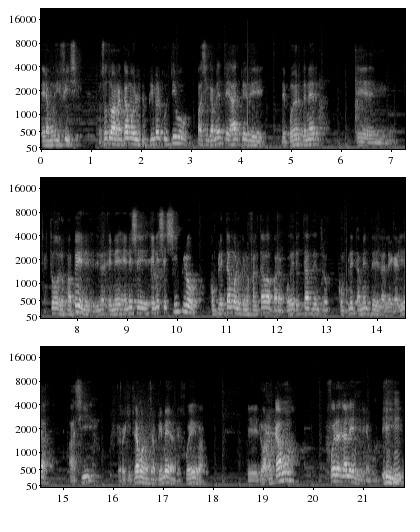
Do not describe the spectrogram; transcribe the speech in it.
era muy difícil. Nosotros arrancamos el primer cultivo básicamente antes de, poder tener eh, todos los papeles. En, ese, en ese ciclo completamos lo que nos faltaba para poder estar dentro completamente de la legalidad. Así registramos nuestra primera, que fue Eva. Eh, lo arrancamos fuera de la ley, diríamos. Y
